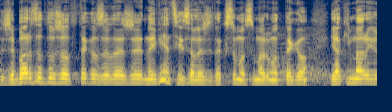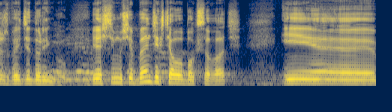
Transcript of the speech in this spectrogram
że bardzo dużo od tego zależy, najwięcej zależy tak summa summarum od tego, jaki Mariusz wejdzie do ringu. Jeśli mu się będzie chciało boksować i e,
